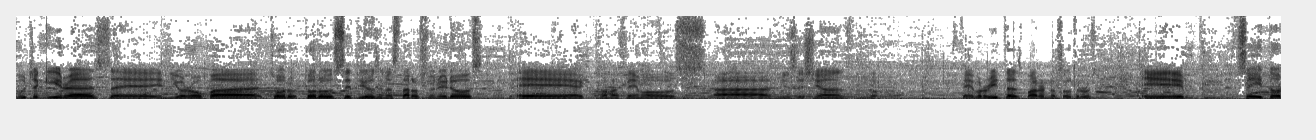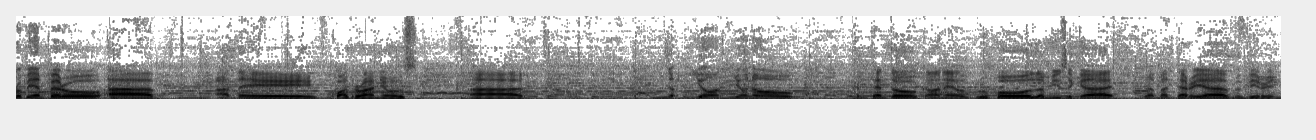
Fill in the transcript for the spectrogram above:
muchas giras eh, en Europa, todo, todos sitios en Estados Unidos. eh, conocemos a musicians no- favoritas para nosotros. Eh, sí, todo bien, pero ah, hace cuatro años ah, no, yo, yo no contento con el grupo, la música, la batería, vivir en,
